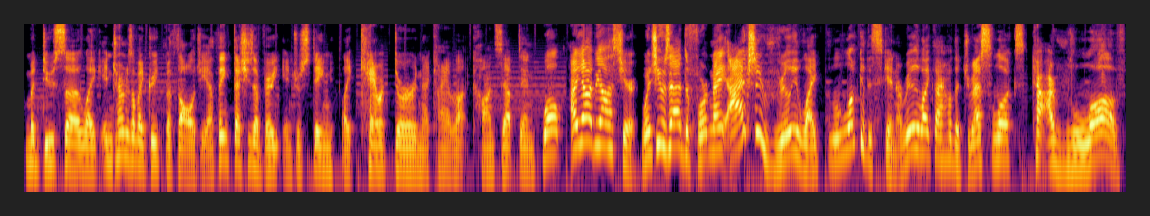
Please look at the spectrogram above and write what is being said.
Medusa, like in terms of like Greek mythology. I think that she's a very interesting like character and that kind of like, concept. And well, I gotta be honest here. When she was added to Fortnite, I actually really liked the look of the skin. I really like how the dress looks. I love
